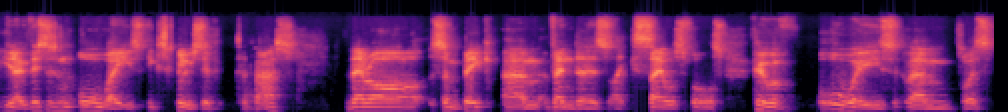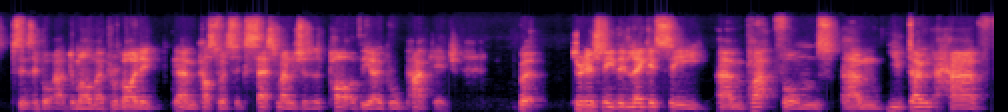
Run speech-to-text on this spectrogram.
you know this isn't always exclusive to SaaS there are some big um, vendors like Salesforce who have always, um, well, since they bought out Demandware, provided um, customer success managers as part of the overall package. But traditionally, the legacy um, platforms, um, you don't have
